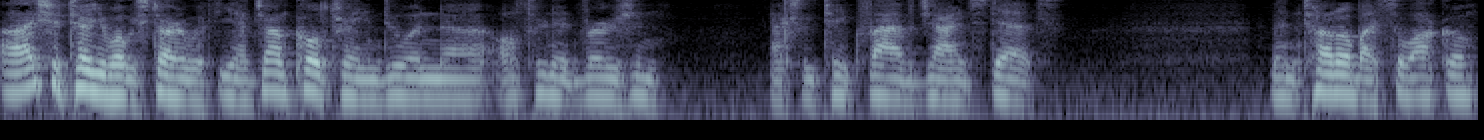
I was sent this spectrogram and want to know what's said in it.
Uh, I should tell you what we started with. Yeah, John Coltrane doing uh, alternate version, actually take five giant steps. Then Tunnel by Sawako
